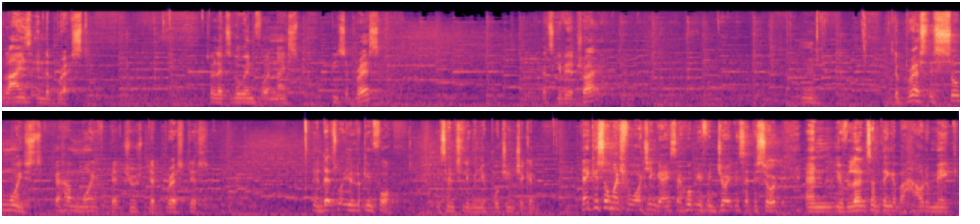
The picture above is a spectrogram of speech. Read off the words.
lies in the breast. So let's go in for a nice piece of breast. Let's give it a try. Mm. The breast is so moist. Look at how moist that juice, that breast is. And that's what you're looking for, essentially, when you're poaching chicken. Thank you so much for watching, guys. I hope you've enjoyed this episode and you've learned something about how to make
